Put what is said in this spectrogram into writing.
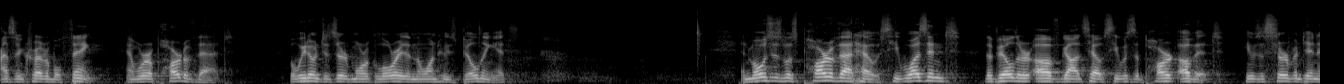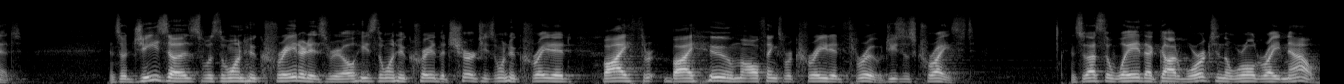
That's an incredible thing. And we're a part of that. But we don't deserve more glory than the one who's building it. And Moses was part of that house. He wasn't the builder of God's house, he was a part of it, he was a servant in it. And so Jesus was the one who created Israel. He's the one who created the church. He's the one who created by, th- by whom all things were created through, Jesus Christ. And so that's the way that God works in the world right now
